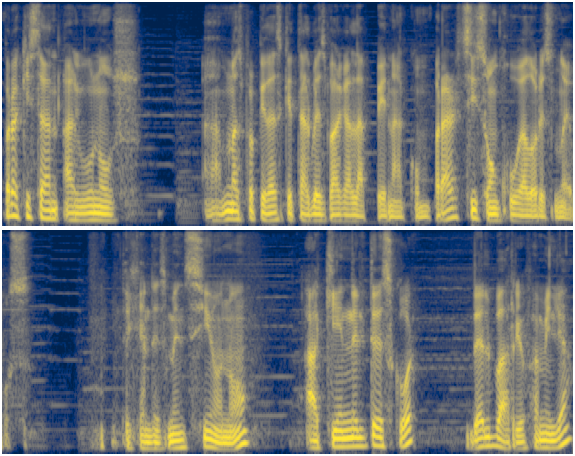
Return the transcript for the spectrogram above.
Pero aquí están algunos unas propiedades que tal vez valga la pena comprar si son jugadores nuevos. Déjenles menciono aquí en el Discord del barrio familia.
